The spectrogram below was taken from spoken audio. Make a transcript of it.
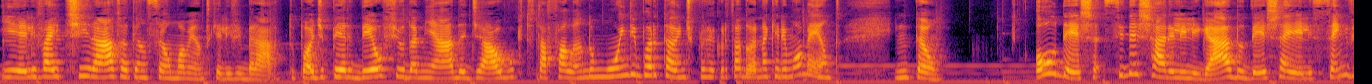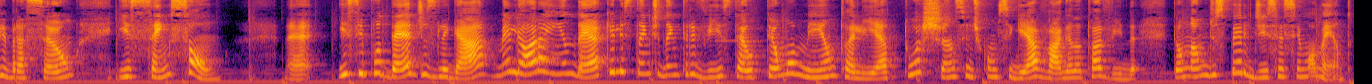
e ele vai tirar a tua atenção no momento que ele vibrar. Tu pode perder o fio da meada de algo que tu tá falando muito importante pro recrutador naquele momento. Então, ou deixa, se deixar ele ligado, deixa ele sem vibração e sem som, né? E se puder desligar, melhor ainda. É aquele instante da entrevista, é o teu momento ali, é a tua chance de conseguir a vaga da tua vida. Então não desperdice esse momento.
